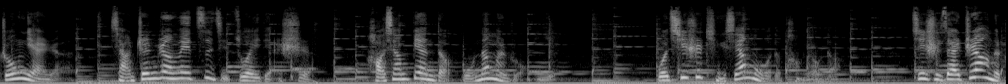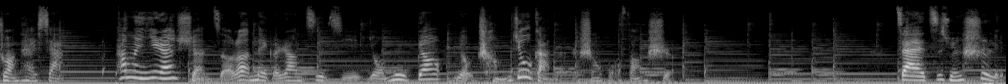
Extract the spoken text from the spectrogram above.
中年人想真正为自己做一点事，好像变得不那么容易。我其实挺羡慕我的朋友的，即使在这样的状态下。他们依然选择了那个让自己有目标、有成就感的生活方式。在咨询室里，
